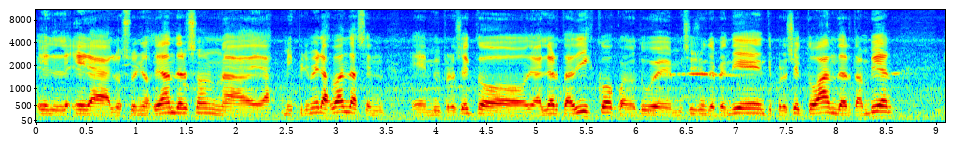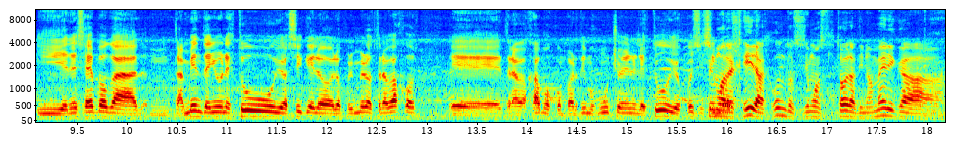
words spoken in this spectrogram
Él era Los Sueños de Anderson, una de las- mis primeras bandas en, en mi proyecto de Alerta Disco, cuando tuve mi sello independiente, proyecto Under también. Y en esa época mm, también tenía un estudio, así que lo- los primeros trabajos eh, trabajamos, compartimos mucho en el estudio. Después Hicimos hicimos de gira juntos, hicimos toda Latinoamérica,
